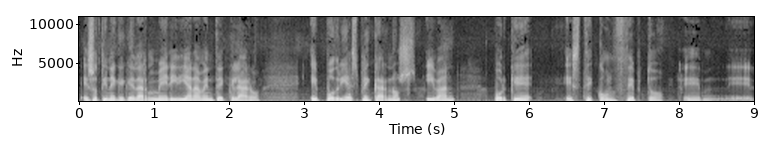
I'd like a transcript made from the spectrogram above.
Eso tiene que quedar meridianamente claro. Eh, ¿Podría explicarnos, Iván, por qué este concepto eh,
